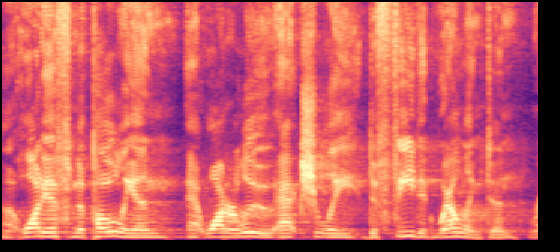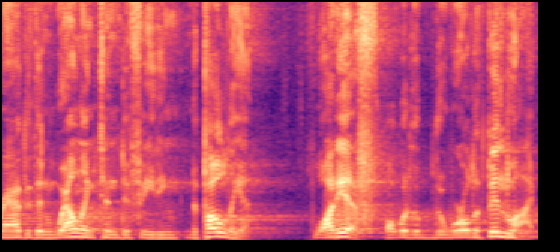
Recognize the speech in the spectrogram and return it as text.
Uh, what if Napoleon at Waterloo actually defeated Wellington rather than Wellington defeating Napoleon? What if? What would the world have been like?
